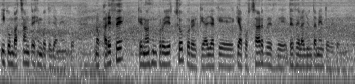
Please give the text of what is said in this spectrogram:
y con bastantes embotellamientos. Nos parece que no es un proyecto por el que haya que, apostar desde, desde el Ayuntamiento de Coín.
